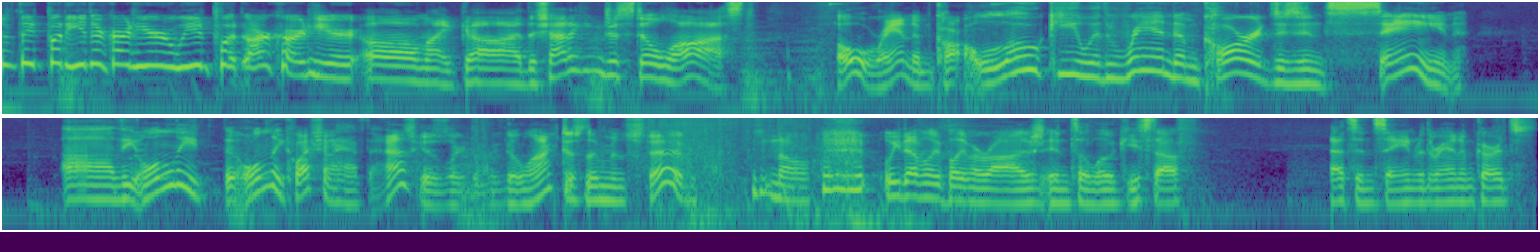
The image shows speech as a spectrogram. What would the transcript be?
If they'd put either card here, we'd put our card here. Oh my god, the Shadow King just still lost. Oh, random card. Loki with random cards is insane. Uh, the only the only question I have to ask is like, do we Galactus them instead? no, we definitely play Mirage into Loki stuff. That's insane with random cards.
